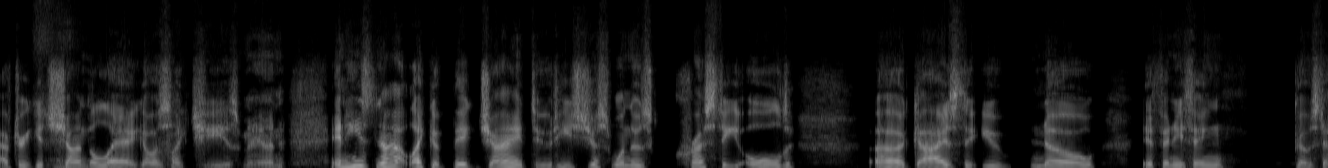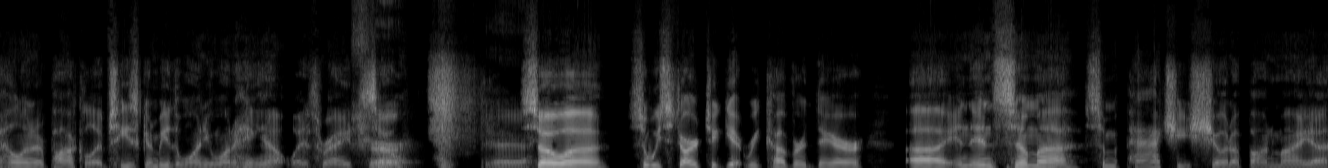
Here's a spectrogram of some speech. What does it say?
after he gets shot in the leg. I was like, geez, man. And he's not like a big giant dude. He's just one of those crusty old uh, guys that you know, if anything goes to hell in an apocalypse, he's going to be the one you want to hang out with, right? So, Sure. Yeah. yeah. so, uh, so we start to get recovered there, uh, and then some uh, some Apaches showed up on my uh,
